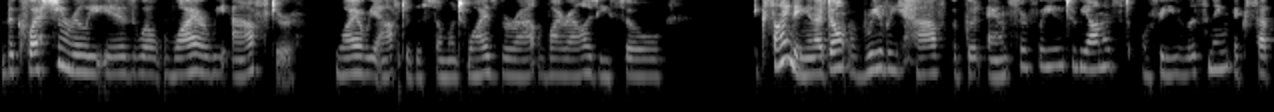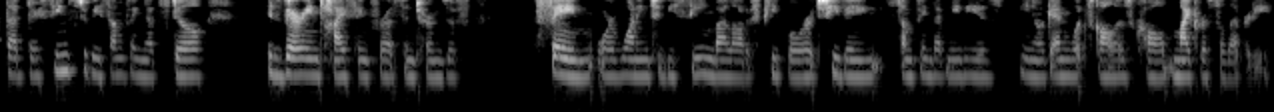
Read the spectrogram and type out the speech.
the question really is well why are we after why are we after this so much why is viral- virality so exciting. And I don't really have a good answer for you, to be honest, or for you listening, except that there seems to be something that still is very enticing for us in terms of fame or wanting to be seen by a lot of people or achieving something that maybe is, you know, again, what scholars call micro celebrity.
